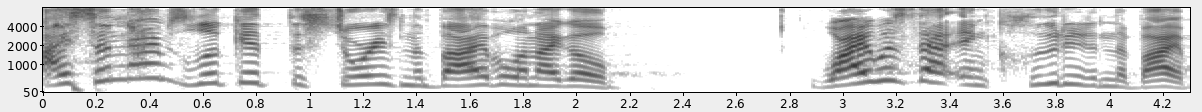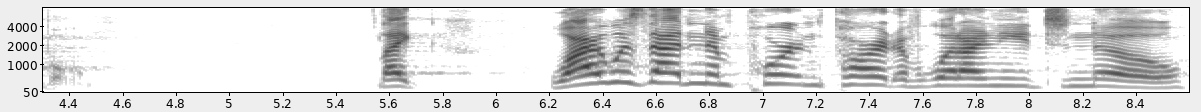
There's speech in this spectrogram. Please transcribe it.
I sometimes look at the stories in the Bible and I go, why was that included in the Bible? Like, why was that an important part of what I need to know?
